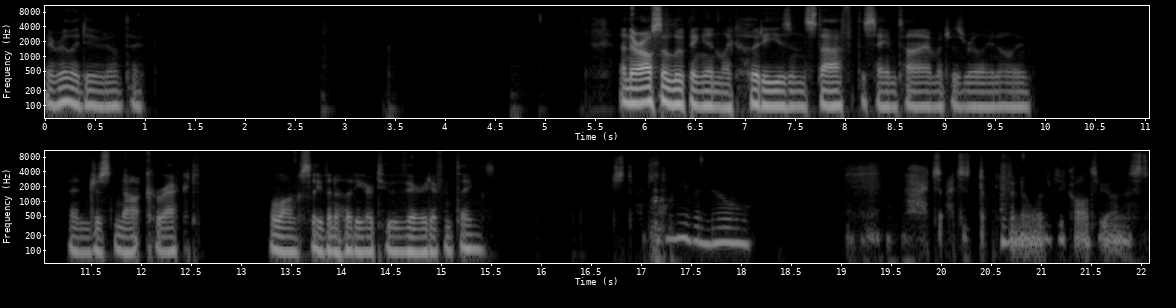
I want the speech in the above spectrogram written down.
they really do, don't they? And they're also looping in like hoodies and stuff at the same time, which is really annoying. And just not correct. A long sleeve and a hoodie are two very different things. Just, I just don't even know. I just, I just don't even know what it'd be called, to be honest.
